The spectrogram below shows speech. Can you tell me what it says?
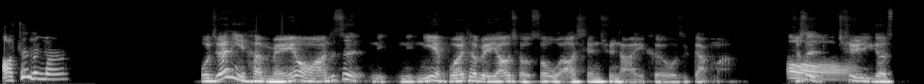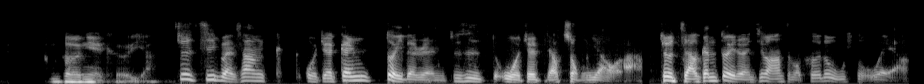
哦，真的吗？我觉得你很没有啊，就是你你你也不会特别要求说我要先去哪里喝或是干嘛，就是去一个喝你也可以啊。就是基本上我觉得跟对的人，就是我觉得比较重要啦。就只要跟对的人，基本上怎么喝都无所谓啊。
